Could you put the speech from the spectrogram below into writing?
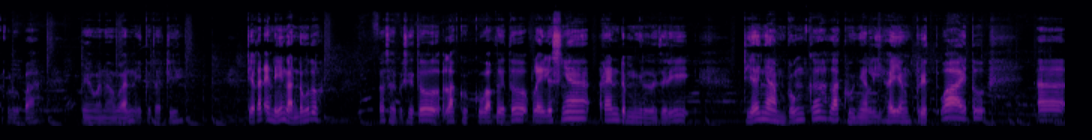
aku lupa. Punya Wanawan itu tadi. Dia kan endingnya gantung tuh. Terus habis itu laguku waktu itu playlistnya random gitu jadi dia nyambung ke lagunya Lihai yang Brit wah itu uh,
